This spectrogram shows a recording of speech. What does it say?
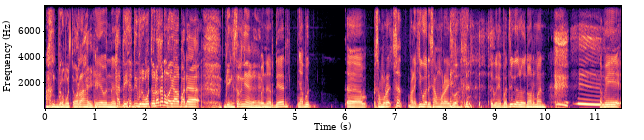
Bromo Corah ya kan. Iya, bener. Hati-hati Bromo Corah kan loyal pada gangsternya kan. Bener dia nyabut eh, samurai set balik juga di samurai gue dah gue hebat juga lu Norman tapi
